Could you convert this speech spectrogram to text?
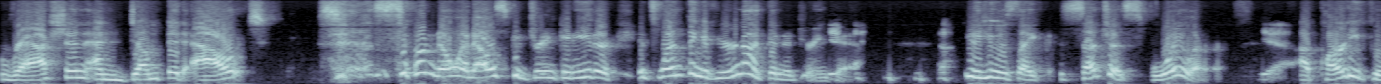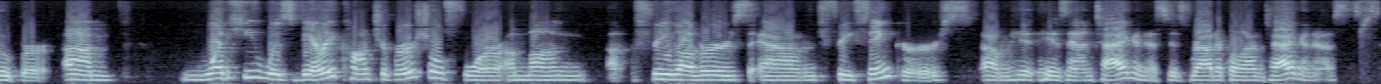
ration and dump it out so no one else could drink it either. It's one thing if you're not going to drink Yeah. it. You know, he was like such a spoiler, Yeah. a party pooper. Um, what he was very controversial for among uh, free lovers and free thinkers, um, his, his antagonists, his radical antagonists,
